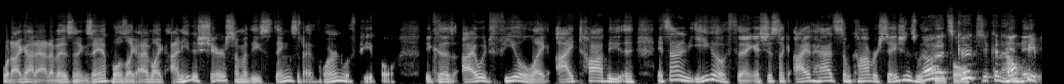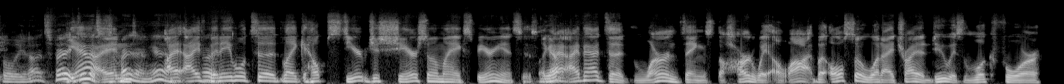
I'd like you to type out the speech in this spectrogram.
what I got out of it as an example is like I'm like I need to share some of these things that I've learned with people because I would feel like I taught eh, the. It's not an ego thing. It's just like I've had some conversations with no, people. it's good. You can help people. You know, it's very yeah, good. It's amazing. Yeah, I, have been able to like help steer, just share some of my experiences. Like I, I've had to learn things the hard way a lot, but also what I try to do is look for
